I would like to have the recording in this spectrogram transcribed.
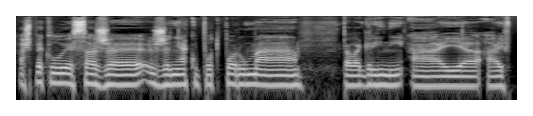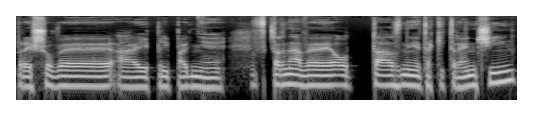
a špekuluje sa, že, že nejakú podporu má Pellegrini aj, aj v Prešove, aj prípadne v Trnave, otázny je taký Trenčín.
